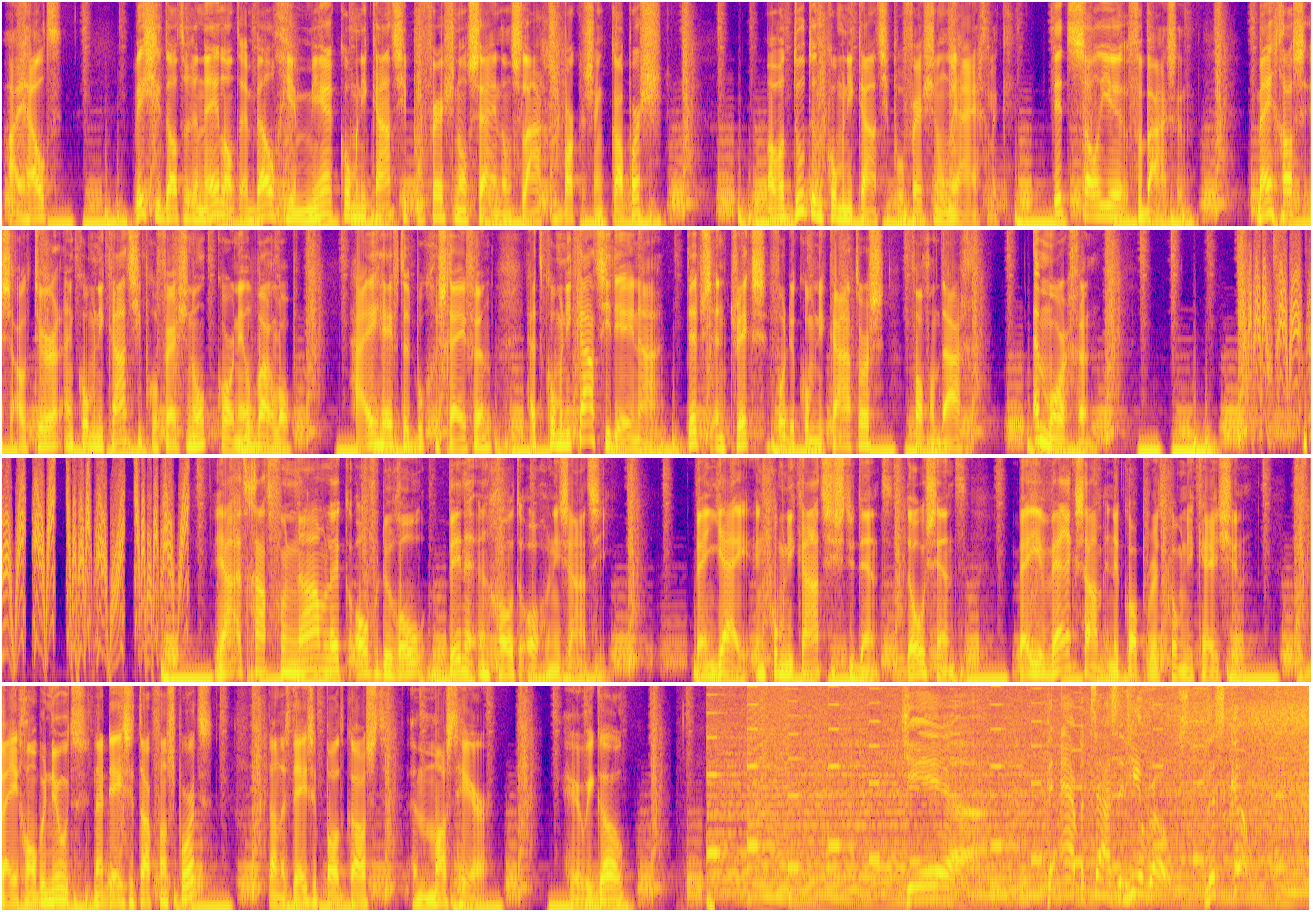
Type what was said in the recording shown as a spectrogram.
Hi held. Wist je dat er in Nederland en België meer communicatieprofessionals zijn dan slagers, bakkers en kappers? Maar wat doet een communicatieprofessional nu eigenlijk? Dit zal je verbazen. Mijn gast is auteur en communicatieprofessional Corneel Warlop. Hij heeft het boek geschreven Het Communicatie-DNA. Tips en tricks voor de communicators van vandaag en morgen. Ja, het gaat voornamelijk over de rol binnen een grote organisatie. Ben jij een communicatiestudent, docent? Ben je werkzaam in de corporate communication? Of ben je gewoon benieuwd naar deze tak van sport? Dan is deze podcast een must-hear. Here we go. Yeah, the advertising heroes. Let's go.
